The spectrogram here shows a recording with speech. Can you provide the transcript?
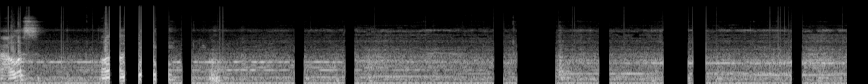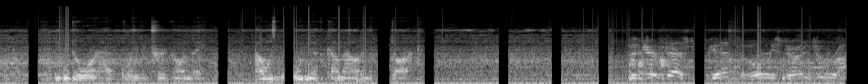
Alice? The door had played a trick on me. Alice wouldn't have come out in the dark. The Deerfest guests have already started to arrive.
